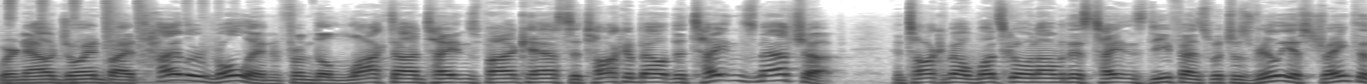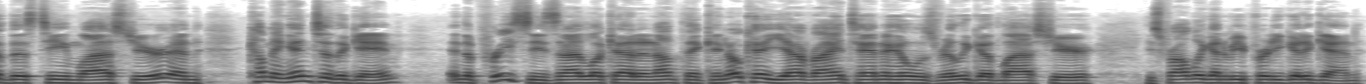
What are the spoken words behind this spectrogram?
We're now joined by Tyler Rowland from the Locked On Titans podcast to talk about the Titans matchup and talk about what's going on with this Titans defense, which was really a strength of this team last year. And coming into the game in the preseason, I look at it and I'm thinking, okay, yeah, Ryan Tannehill was really good last year. He's probably going to be pretty good again.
